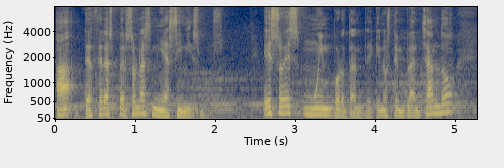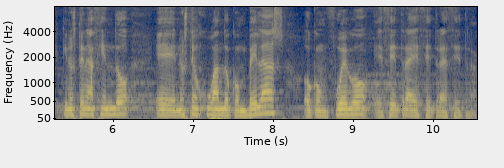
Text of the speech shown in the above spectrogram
a terceras personas ni a sí mismos. Eso es muy importante, que no estén planchando, que no estén haciendo, eh, no estén jugando con velas o con fuego, etcétera, etcétera, etcétera.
